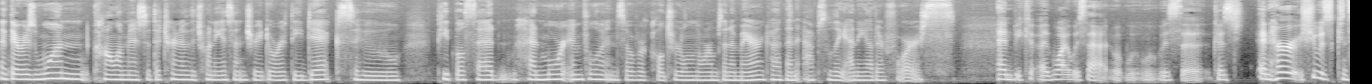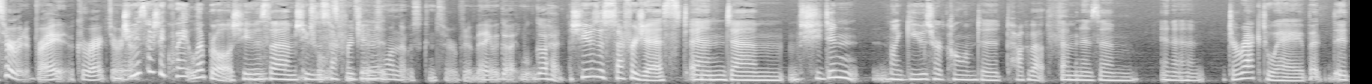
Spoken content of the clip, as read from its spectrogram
like there was one columnist at the turn of the 20th century, Dorothy Dix, who people said had more influence over cultural norms in America than absolutely any other force. And because why was that? What, what was the because and her she was conservative, right? Correct or She not? was actually quite liberal. She was um, she Which was a suffragist. There's one that was conservative. But anyway, go, go ahead. she was a suffragist and um, she didn't like use her column to talk about feminism in a direct way but it,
